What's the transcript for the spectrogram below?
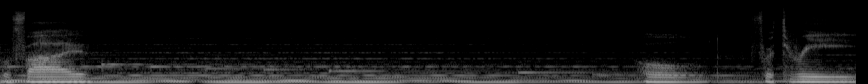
for five. Hold for three.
